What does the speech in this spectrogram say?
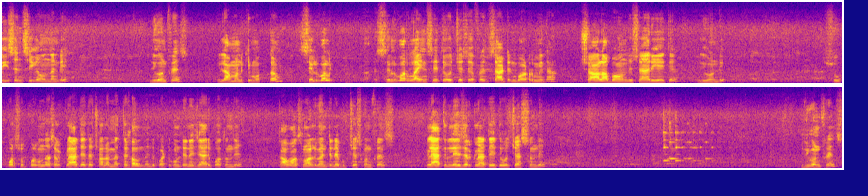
డీసెన్సీగా ఉందండి. ఇదిగోండి ఫ్రెండ్స్ ఇలా మనకి మొత్తం సిల్వర్ సిల్వర్ లైన్స్ అయితే వచ్చేసాయి ఫ్రెండ్స్ సాటిన్ బార్డర్ మీద. చాలా బాగుంది శారీ అయితే. ఇదిగోండి. సూపర్ సూపర్గా ఉంది. అసలు క్లాత్ అయితే చాలా మెత్తగా ఉందండి. పట్టుకుంటేనే జారిపోతుంది. కావాల్సిన వాళ్ళు వెంటనే బుక్ చేసుకోండి ఫ్రెండ్స్. క్లాత్ లేజర్ క్లాత్ అయితే వచ్చేస్తుంది. ఇదిగోండి ఫ్రెండ్స్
